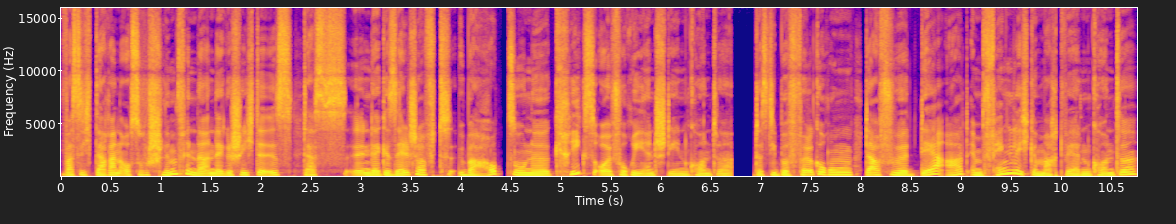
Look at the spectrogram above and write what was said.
Was ich daran auch so schlimm finde an der Geschichte ist, dass in der Gesellschaft überhaupt so eine Kriegseuphorie entstehen konnte. Dass die Bevölkerung dafür derart empfänglich gemacht werden konnte,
